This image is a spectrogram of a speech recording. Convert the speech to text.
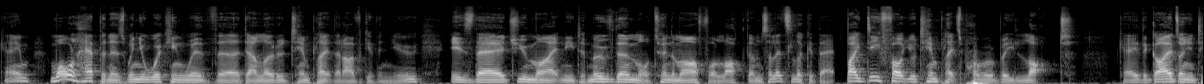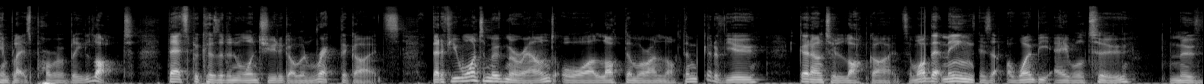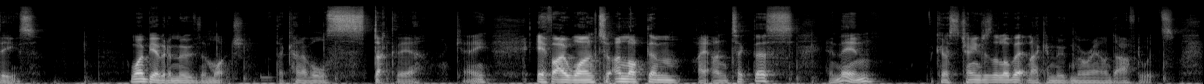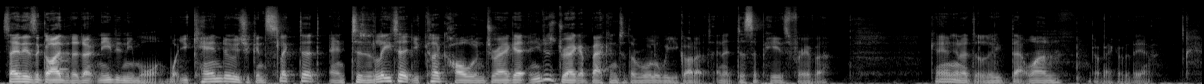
Okay, and what will happen is when you're working with the downloaded template that I've given you, is that you might need to move them or turn them off or lock them. So let's look at that. By default, your template's probably locked. Okay, the guides on your template is probably locked. That's because I didn't want you to go and wreck the guides. But if you want to move them around or lock them or unlock them, go to view, go down to lock guides. And what that means is that I won't be able to move these. I won't be able to move them, watch. They're kind of all stuck there, okay? If I want to unlock them, I untick this and then the cursor changes a little bit and I can move them around afterwards. Say there's a guide that I don't need anymore. What you can do is you can select it and to delete it, you click hold and drag it and you just drag it back into the ruler where you got it and it disappears forever. Okay, I'm gonna delete that one, go back over there.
